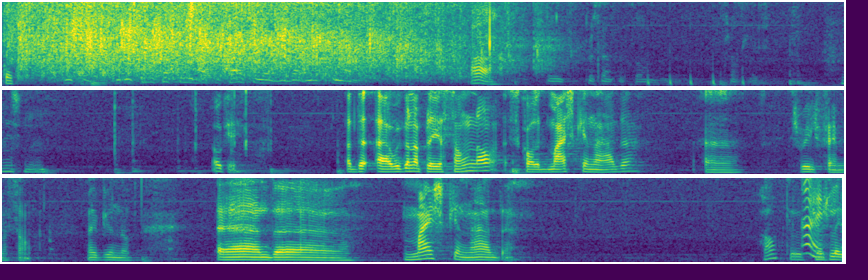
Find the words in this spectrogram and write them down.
Thank you. Ah. Present the song. Okay. Uh, the, uh, we're gonna play a song now. It's called Mais Que Nada. Uh, it's a really famous song. Maybe you know. And uh, Mais Que Nada. How to Ah, it's, translate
